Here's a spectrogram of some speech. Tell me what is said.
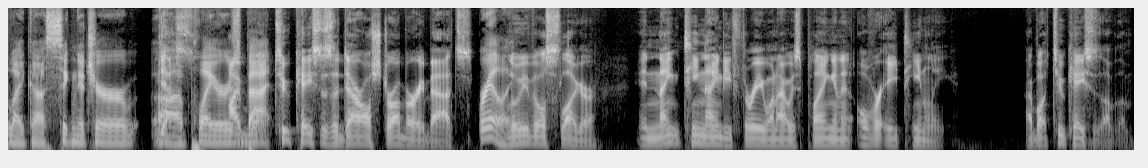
like a signature uh, Yes. player's I bought bat? two cases of Darryl Strawberry bats. Really? Louisville Slugger in 1993 when I was playing in an over 18 league. I bought two cases of them.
